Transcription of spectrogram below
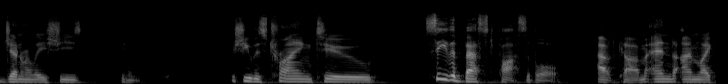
generally, she's you know she was trying to see the best possible outcome, and I'm like,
